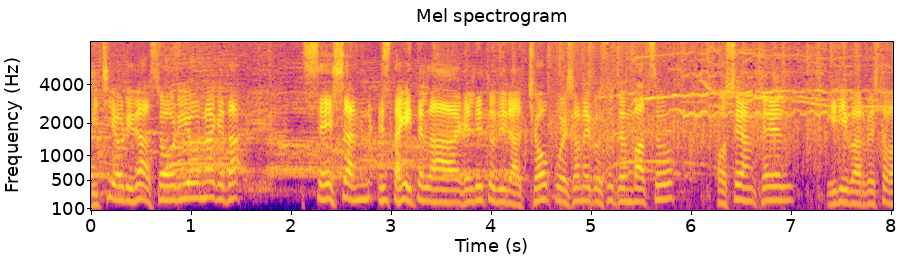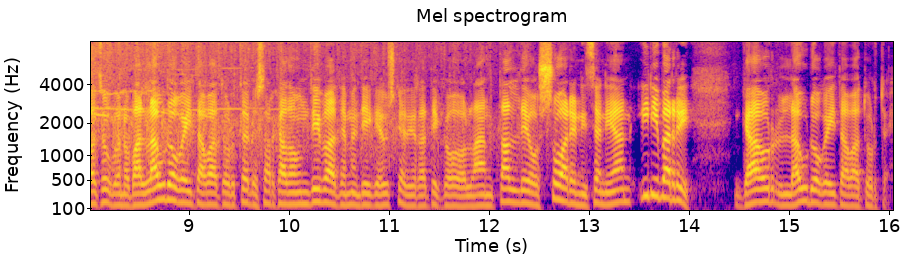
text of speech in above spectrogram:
Bitxi hori da, zorionak eta zesan ez da gitela gelditu dira. Txopu esaneko zuten batzu, Jose Angel, Iribar beste batzuk, bueno, ba, lauro geita bat urte, besarka da hundi bat, hemendik Euskadi Ratiko lantalde osoaren izenean, Iribarri, gaur lauro geita bat urte.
